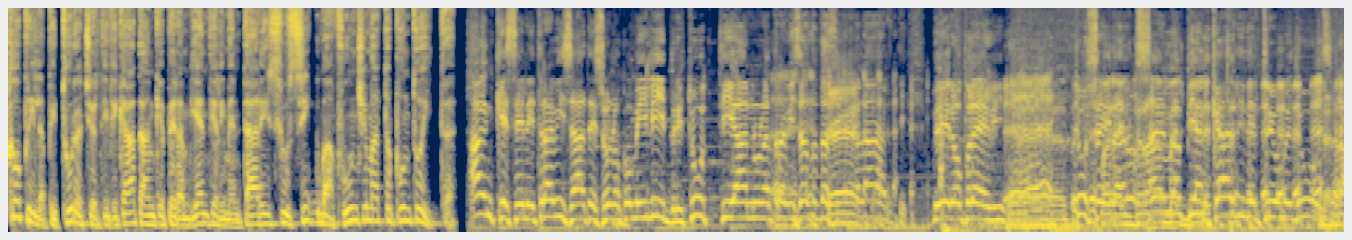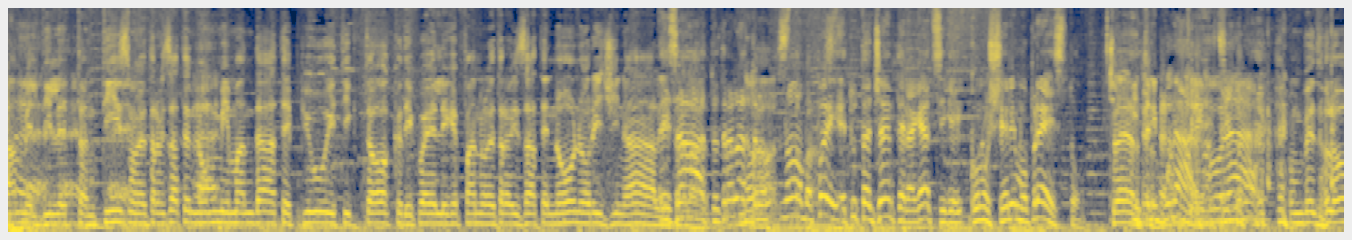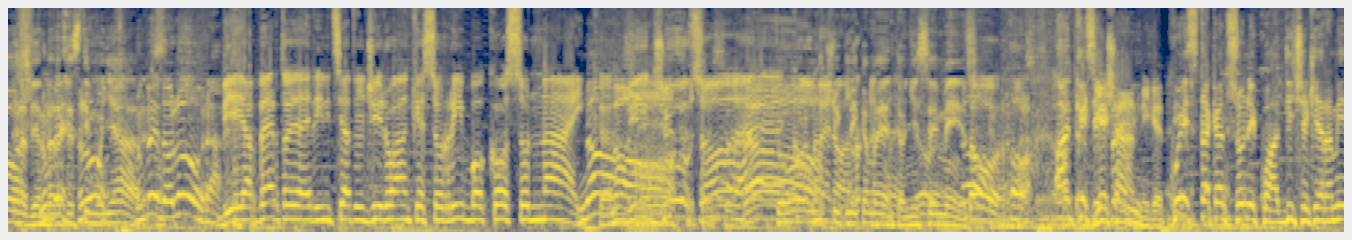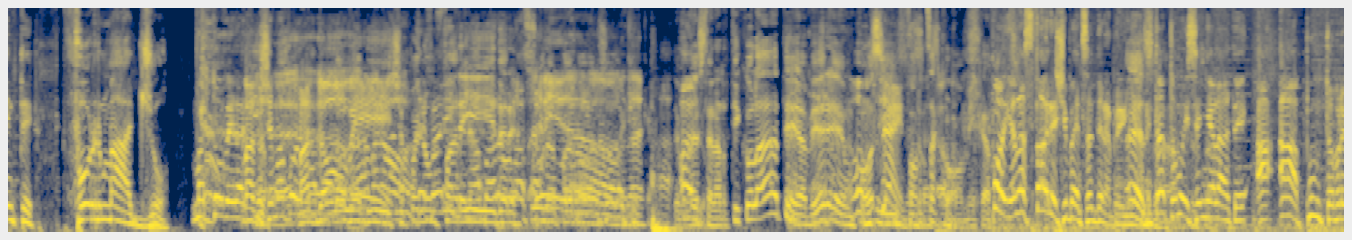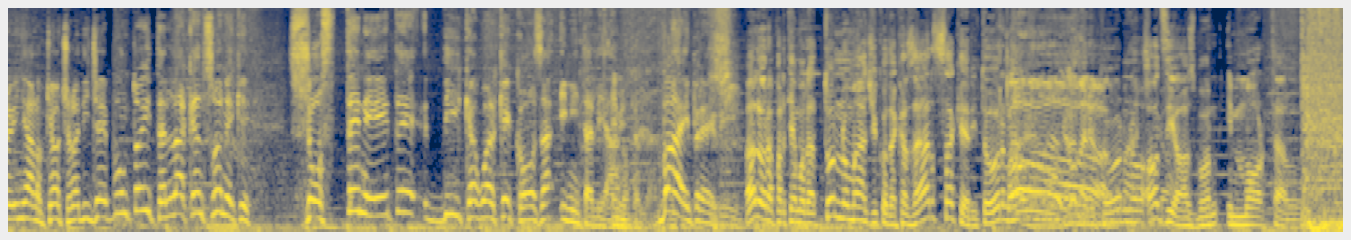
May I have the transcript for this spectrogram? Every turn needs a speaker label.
Speaker 1: Scopri la pittura certificata anche per ambienti alimentari su sigmafungimat.it.
Speaker 2: Anche se le travisate sono come i libri, tutti hanno una travisata da
Speaker 3: certo.
Speaker 2: segnalarti. Vero Previ?
Speaker 3: Eh,
Speaker 2: tu sei la
Speaker 3: il dramma
Speaker 2: Rossella
Speaker 3: il
Speaker 2: Biancardi del trio
Speaker 3: Il
Speaker 2: Medusa.
Speaker 3: dramma e il dilettantismo delle travisate, non mi mandate più i TikTok di quelli che fanno le travisate non originali.
Speaker 2: Esatto, tra l'altro, no, ma poi è tutta gente, ragazzi, che conosceremo presto.
Speaker 3: Certo.
Speaker 2: In tribunale.
Speaker 4: Tribunale.
Speaker 3: Non vedo l'ora di
Speaker 2: Non
Speaker 3: andare a testimoniare.
Speaker 2: Non vedo l'ora.
Speaker 4: Vi avverto che è riniziato il giro anche su Reebok o su Nike.
Speaker 2: No.
Speaker 4: Di giù, so, eh,
Speaker 3: Torna
Speaker 4: no.
Speaker 3: ciclicamente ogni sei mesi.
Speaker 4: Torna.
Speaker 2: Oh, anche se
Speaker 5: anni che-
Speaker 2: questa canzone qua dice chiaramente formaggio. Ma dove la dice? Ma, poi
Speaker 5: ma
Speaker 2: la-
Speaker 5: dove
Speaker 2: la-
Speaker 3: dice? Poi non fa ridere. Una parola.
Speaker 2: so cazzo.
Speaker 3: Devono essere articolate e avere un po' di
Speaker 2: senso.
Speaker 3: forza comica.
Speaker 2: Poi alla storia ci pensa Andrea Prevignano.
Speaker 3: Esatto,
Speaker 2: Intanto voi
Speaker 3: esatto.
Speaker 2: segnalate a a.prevignano.it la canzone che sostenete dica qualche cosa in italiano.
Speaker 3: In italiano.
Speaker 2: Vai Previ.
Speaker 3: Allora partiamo da Tonno Magico da Casarsa che ritorna,
Speaker 2: Oh,
Speaker 3: grande ritorno, Ozzy Osbourne, Immortal.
